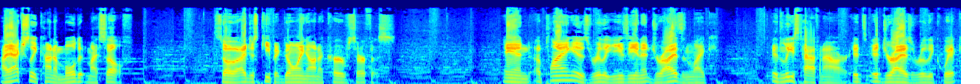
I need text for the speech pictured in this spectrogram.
I actually kind of mold it myself. So I just keep it going on a curved surface. And applying it is really easy and it dries in like at least half an hour. It's, it dries really quick.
